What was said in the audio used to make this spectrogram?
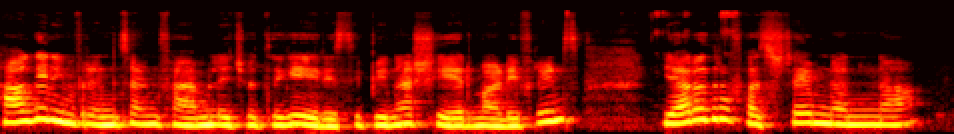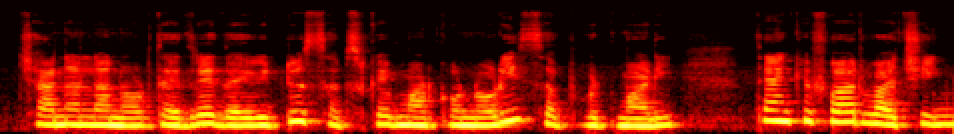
ಹಾಗೆ ನಿಮ್ಮ ಫ್ರೆಂಡ್ಸ್ ಆ್ಯಂಡ್ ಫ್ಯಾಮಿಲಿ ಜೊತೆಗೆ ಈ ರೆಸಿಪಿನ ಶೇರ್ ಮಾಡಿ ಫ್ರೆಂಡ್ಸ್ ಯಾರಾದರೂ ಫಸ್ಟ್ ಟೈಮ್ ನನ್ನ ಚಾನಲ್ನ ನೋಡ್ತಾ ಇದ್ದರೆ ದಯವಿಟ್ಟು ಸಬ್ಸ್ಕ್ರೈಬ್ ಮಾಡ್ಕೊಂಡು ನೋಡಿ ಸಪೋರ್ಟ್ ಮಾಡಿ. ಥ್ಯಾಂಕ್ ಯು ಫಾರ್ ವಾಚಿಂಗ್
